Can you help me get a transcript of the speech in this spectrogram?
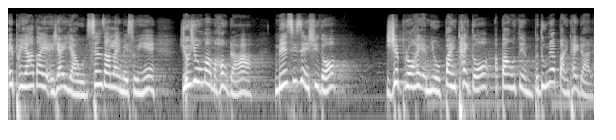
အဲ့ဖခင်သားရဲ့အရာအရာကိုစဉ်းစားလိုက်မယ်ဆိုရင်ရိုးရိုးမှမဟုတ်တာမင်းစည်းစိမ်ရှိတော့ရစ်ဘရောဟိတ်အမျိုးပိုင်ထိုက်တော့အပေါင်းအသင်းဘယ်သူနဲ့ပိုင်ထိုက်တာလဲ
